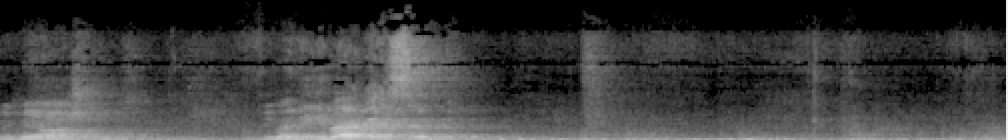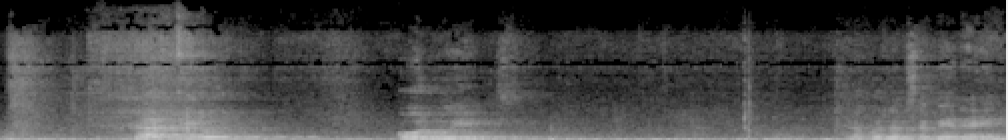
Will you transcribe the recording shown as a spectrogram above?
ب 120 يبقى نيجي بقى نحسب. دبليو اول ويت إحنا كنا مسمينها إيه؟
